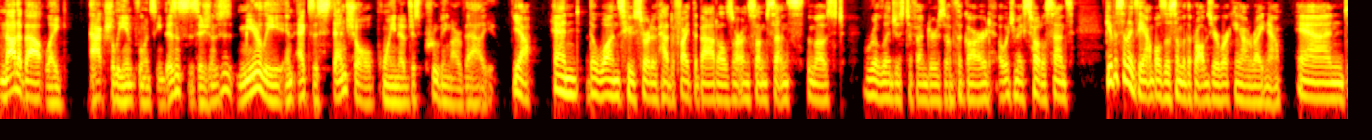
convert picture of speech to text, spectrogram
not about like actually influencing business decisions, just merely an existential point of just proving our value. Yeah. And the ones who sort of had to fight the battles are in some sense the most religious defenders of the guard, which makes total sense. Give us some examples of some of the problems you're working on right now and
